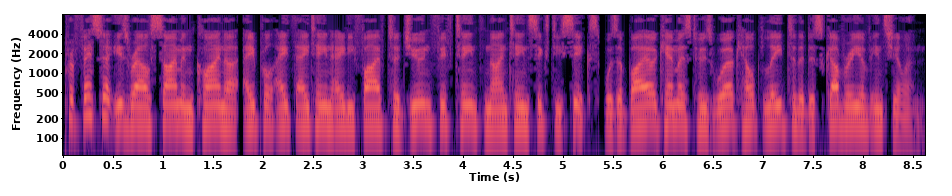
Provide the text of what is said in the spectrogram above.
Professor Israel Simon Kleiner April 8, 1885 to June 15, 1966 was a biochemist whose work helped lead to the discovery of insulin.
